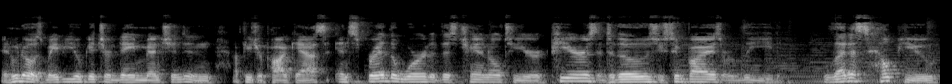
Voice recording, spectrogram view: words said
And who knows, maybe you'll get your name mentioned in a future podcast and spread the word of this channel to your peers and to those you supervise or lead. Let us help you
